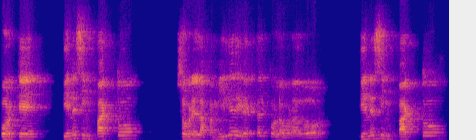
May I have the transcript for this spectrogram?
porque tienes impacto sobre la familia directa del colaborador, tienes impacto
